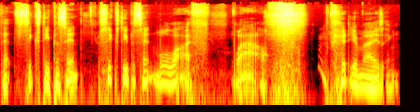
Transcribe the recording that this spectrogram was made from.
that's 60%. 60% more life. Wow. Pretty amazing.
